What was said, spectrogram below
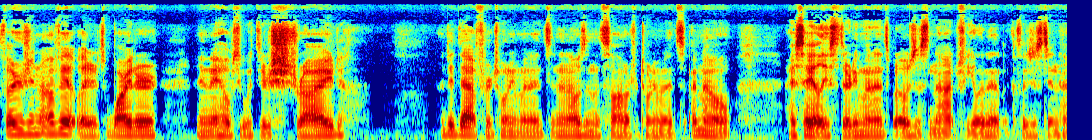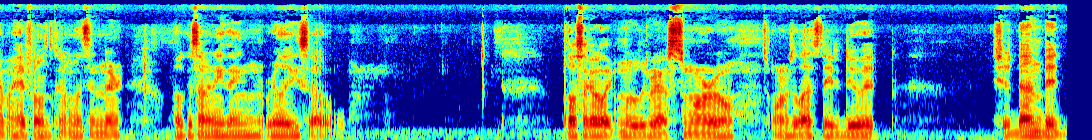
version of it, where it's wider and it helps you with your stride. I did that for 20 minutes, and then I was in the sauna for 20 minutes. I know I say at least 30 minutes, but I was just not feeling it because I just didn't have my headphones, couldn't listen or focus on anything really. So, plus, I gotta like mow the grass tomorrow. Tomorrow's the last day to do it. Should have done, bid,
